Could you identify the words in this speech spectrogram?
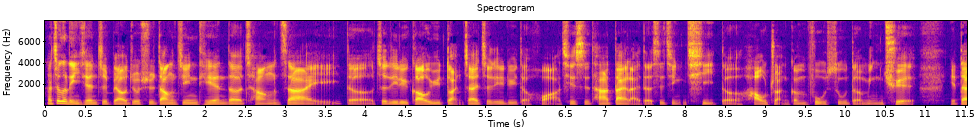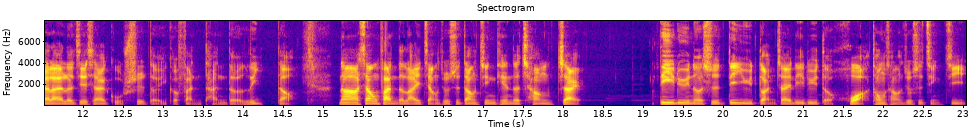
那这个领先指标就是，当今天的长债的值利率高于短债值利率的话，其实它带来的是景气的好转跟复苏的明确，也带来了接下来股市的一个反弹的力道。那相反的来讲，就是当今天的长债利率呢是低于短债利率的话，通常就是景气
